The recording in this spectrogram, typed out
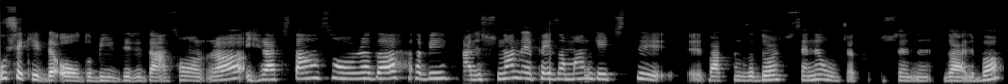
Bu şekilde oldu bildiriden sonra. ihraçtan sonra da tabii yani üstünden de epey zaman geçti. E, baktığımızda 4 sene olacak bu sene galiba.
